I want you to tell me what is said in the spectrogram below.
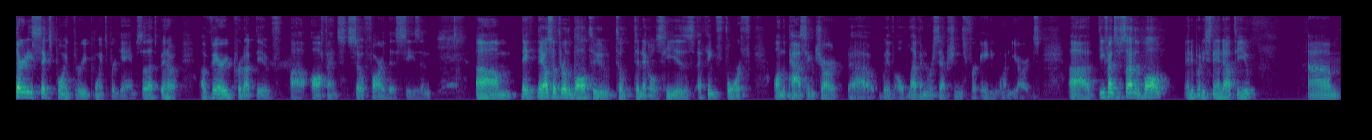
36.3 points per game. So that's been a, a very productive uh, offense so far this season. Um, they, they also throw the ball to, to, to Nichols. He is, I think, fourth on the passing chart uh, with 11 receptions for 81 yards. Uh, defensive side of the ball, anybody stand out to you? Um,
